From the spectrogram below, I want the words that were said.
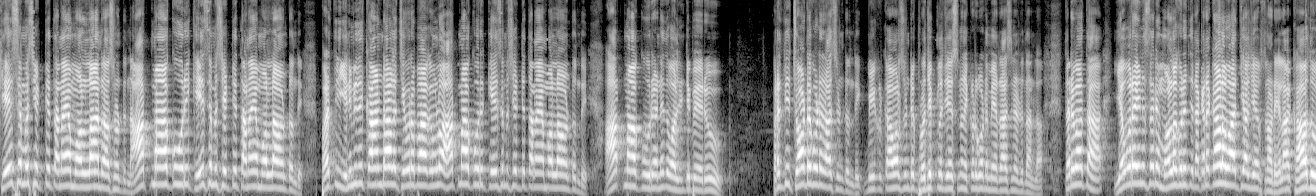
కేశమ శెట్టి తనయ మొల్ల అని రాసి ఉంటుంది. ఆత్మాకూరి కేశమ శెట్టి తనయ మొల్ల ఉంటుంది. ప్రతి ఎనిమిది కాండాల చివరి భాగంలో ఆత్మాకూరి కేశమ శెట్టి తనయ మొల్ల ఉంటుంది. ఆత్మాకూరి అనేది వాళ్ళ ఇంటి పేరు. ప్రతి చోట కూడా రాసి ఉంటుంది. మీకు కావాల్సి ఉంటే ప్రాజెక్టులు చేస్తున్నాను ఇక్కడ కూడా మేము రాసినట్టు దాంట్లో తర్వాత ఎవరైనా సరే మొళ్ళ గురించి రకరకాల వాద్యాలు చేస్తున్నాడు. ఇలా కాదు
